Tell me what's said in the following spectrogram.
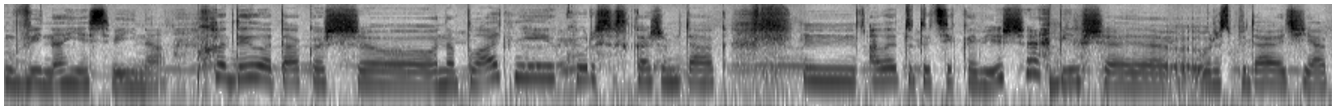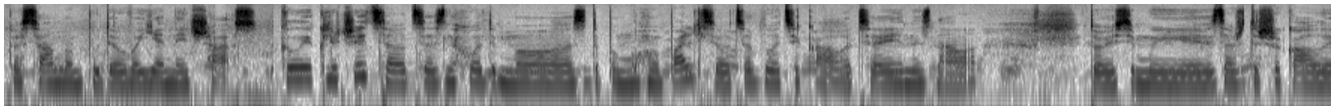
війна є війна. Ходила також е, на платні курси, скажімо так, але тут цікавіше. Більше розповідають, як саме буде воєнний час. Коли ключиця, оце знаходимо за допомогою пальців. Оце було цікаво. Це я не знала. Тобто ми завжди шукали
